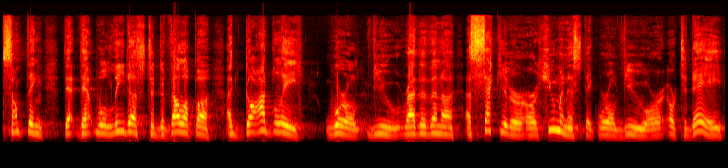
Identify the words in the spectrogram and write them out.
something that, that will lead us to develop a, a godly worldview rather than a, a secular or humanistic worldview. Or, or today,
